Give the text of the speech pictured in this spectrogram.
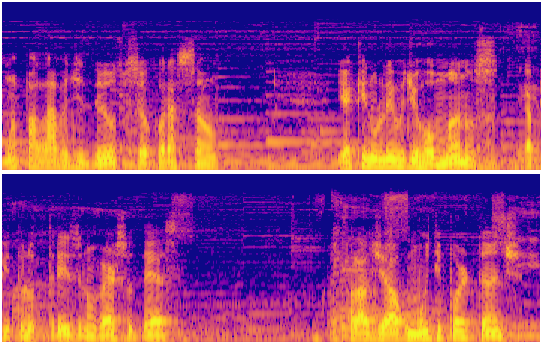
uma palavra de Deus para o seu coração. E aqui no livro de Romanos, capítulo 13, no verso 10, vai falar de algo muito importante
